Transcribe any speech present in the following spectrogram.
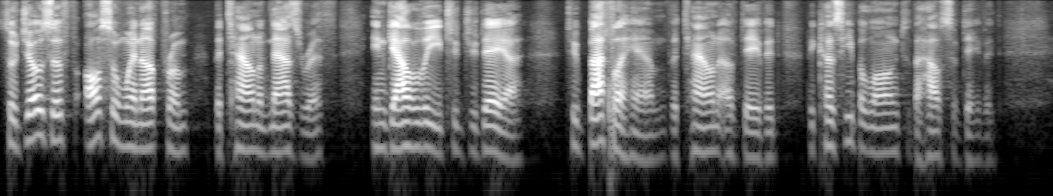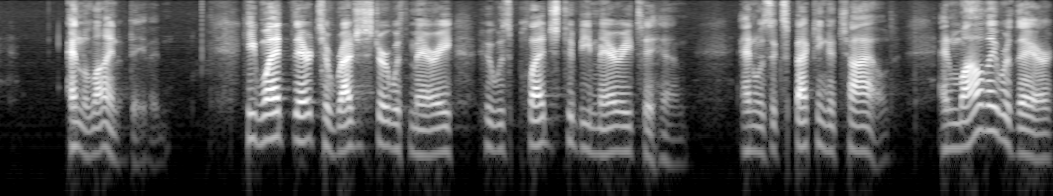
So, Joseph also went up from the town of Nazareth in Galilee to Judea, to Bethlehem, the town of David, because he belonged to the house of David and the line of David. He went there to register with Mary, who was pledged to be married to him and was expecting a child. And while they were there,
